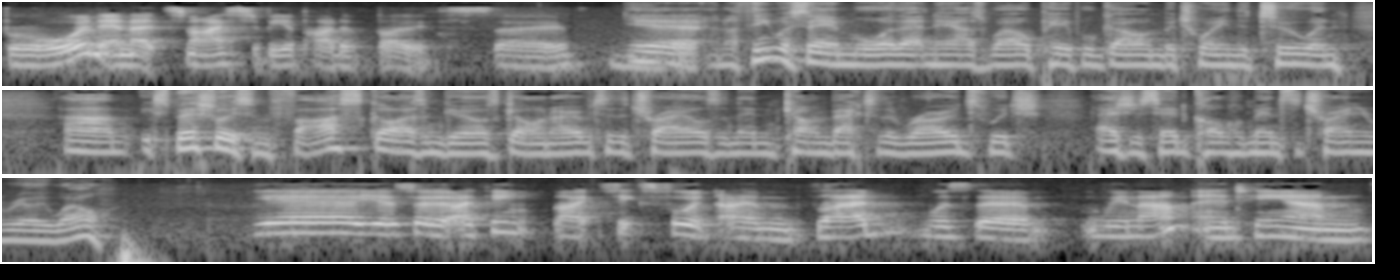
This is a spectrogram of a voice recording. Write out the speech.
broad and it's nice to be a part of both so yeah, yeah. and i think we're seeing more of that now as well people going between the two and um, especially some fast guys and girls going over to the trails and then coming back to the roads which as you said complements the training really well yeah, yeah. So I think like six foot, um, Vlad was the winner, and he um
